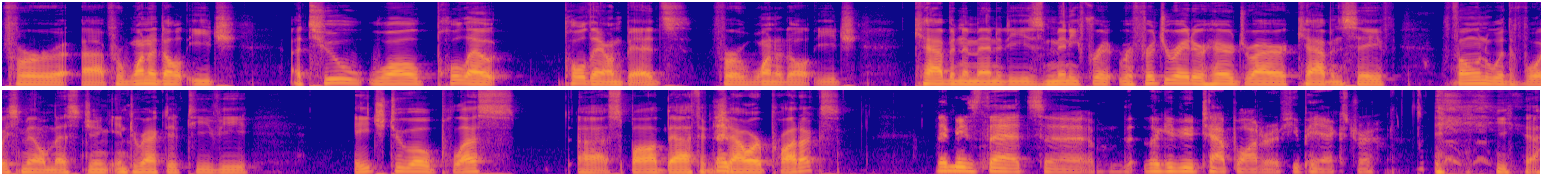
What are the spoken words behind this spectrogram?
for uh, for one adult each. A two wall pull out pull down beds for one adult each. Cabin amenities: mini fri- refrigerator, hair dryer, cabin safe, phone with voicemail messaging, interactive TV, H2O plus uh, spa, bath, and That- shower products. That means that uh, they'll give you tap water if you pay extra. yeah.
